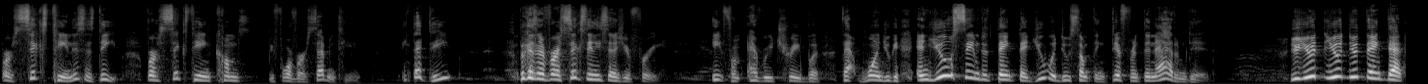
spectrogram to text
Verse 16, this is deep. Verse 16 comes before verse 17. Ain't that deep? Because in verse 16 he says you're free. Eat from every tree, but that one you get. And you seem to think that you would do something different than Adam did. You, you, you, you think that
